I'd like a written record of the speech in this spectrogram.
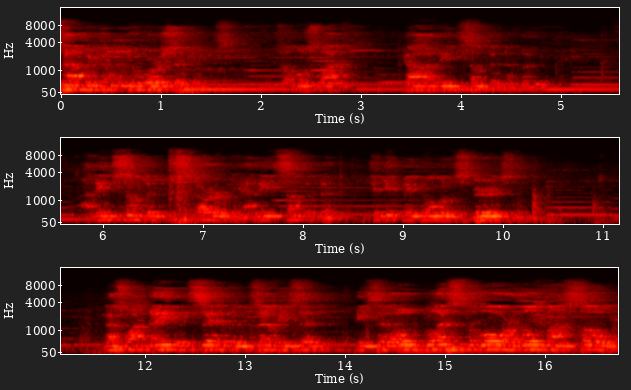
Sometimes we come into worship, it's, it's almost like, God, I need something to move. me. I need something to stir me. I need something to, to get me going spiritually. And that's why David said to himself, he said, he said, Oh, bless the Lord, oh my soul.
